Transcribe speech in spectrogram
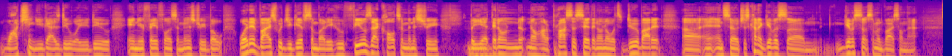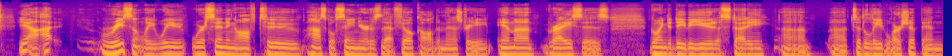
watching you guys do what you do in your faithfulness in ministry. But what advice would you give somebody who feels that call to ministry, but yet they don't know how to process it, they don't know what to do about it? Uh, and, and so, just kind of give us um, give us some, some advice on that. Yeah, I, recently we we're sending off two high school seniors that Phil called to ministry. Emma Grace is going to DBU to study. Um, uh, to the lead worship and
